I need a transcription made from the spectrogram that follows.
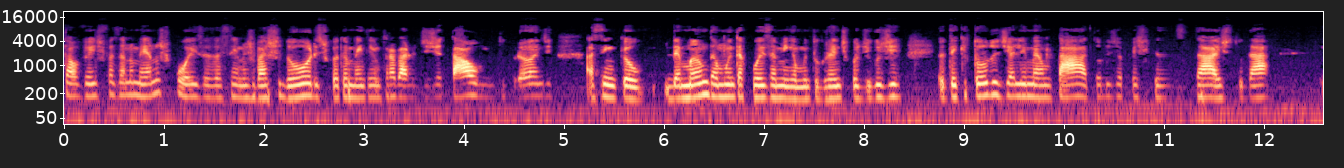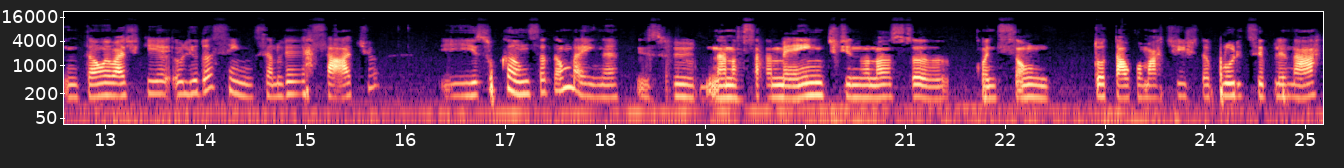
talvez fazendo menos coisas, assim, nos bastidores, porque eu também tenho um trabalho digital muito grande, assim, que eu demanda muita coisa minha muito grande, que eu digo de eu ter que todo dia alimentar, todo dia pesquisar, estudar. Então eu acho que eu lido assim, sendo versátil, e isso cansa também, né? Isso na nossa mente, na nossa condição total como artista pluridisciplinar,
